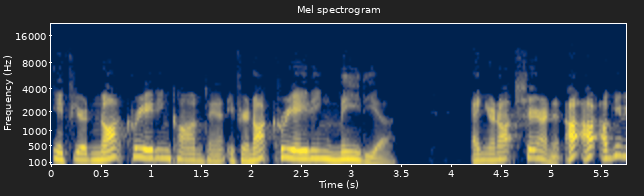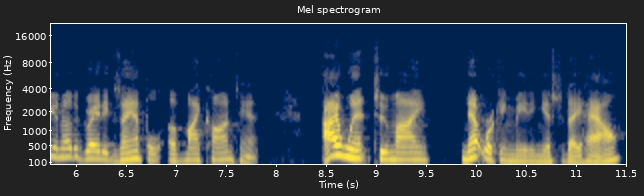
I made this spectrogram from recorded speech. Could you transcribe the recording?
if you're not creating content, if you're not creating media, and you're not sharing it. I, will give you another great example of my content. I went to my networking meeting yesterday, Hal,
